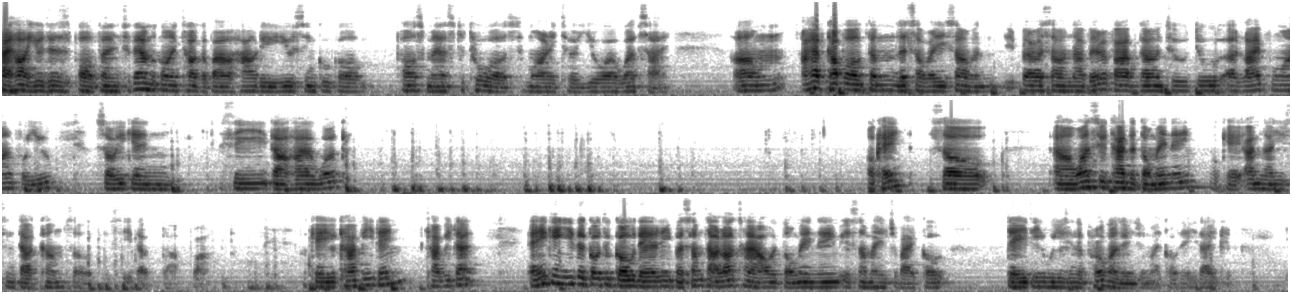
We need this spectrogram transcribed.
Hi, how are you? This is Paul Fan. Today I'm going to talk about how to use in Google Postmaster tools to monitor your website. Um, I have a couple of them listed already. Some of very some not verified. I'm going to do a live one for you so you can see the how it work. Okay, so uh, once you type the domain name, okay, I'm not using .com, so you see the dot Okay, you copy them, copy that, and you can either go to GoDaddy, but sometimes a lot of time our domain name is not managed by GoDaddy. We're using the program using my GoDaddy. Like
